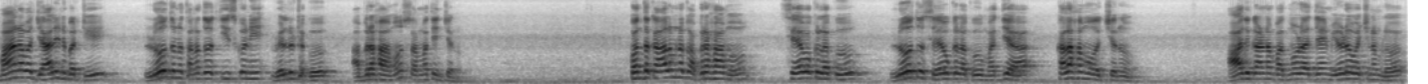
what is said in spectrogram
మానవ జాలిని బట్టి లోతును తనతో తీసుకొని వెళ్ళుటకు అబ్రహాము సమ్మతించెను. కొంతకాలమునకు అబ్రహాము సేవకులకు లోతు సేవకులకు మధ్య కలహము వచ్చెను. ఆదికాండం పదమూడో అధ్యాయం ఏడో వచనంలో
